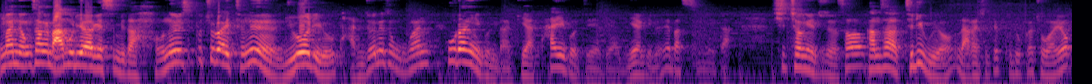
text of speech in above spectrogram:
이만 영상을 마무리하겠습니다. 오늘 스포츠라이트는 6월 이후 반전에 성공한 호랑이 군단 기아 타이거즈에 대한 이야기를 해봤습니다. 시청해주셔서 감사드리고요. 나가실 때 구독과 좋아요,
